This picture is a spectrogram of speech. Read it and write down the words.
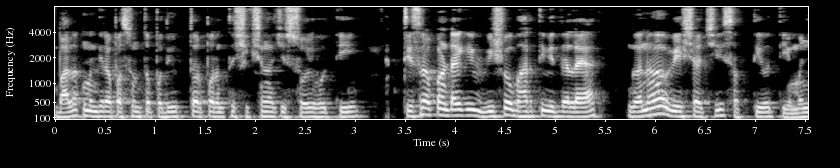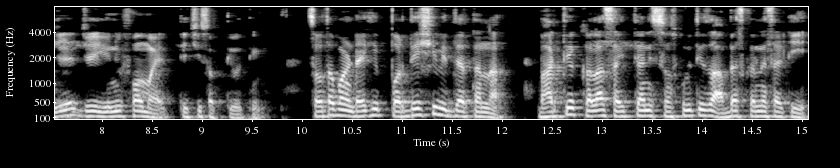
बालक मंदिरापासून तर पदव्युत्तरपर्यंत शिक्षणाची सोय होती. तिसरा पॉईंट आहे की विश्वभारती विद्यालयात गणवेशाची सक्ती होती. म्हणजे जे युनिफॉर्म आहे त्याची सक्ती होती. चौथा पॉईंट आहे की परदेशी विद्यार्थ्यांना भारतीय कला साहित्य आणि संस्कृतीचा अभ्यास करण्यासाठी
